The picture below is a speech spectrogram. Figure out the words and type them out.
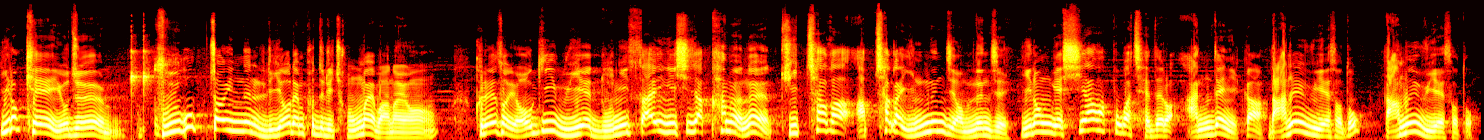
이렇게 요즘 굴곡져 있는 리어 램프들이 정말 많아요. 그래서 여기 위에 눈이 쌓이기 시작하면은 뒷차가 앞차가 있는지 없는지 이런 게 시야 확보가 제대로 안 되니까 나를 위해서도 남을 위해서도 꼭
